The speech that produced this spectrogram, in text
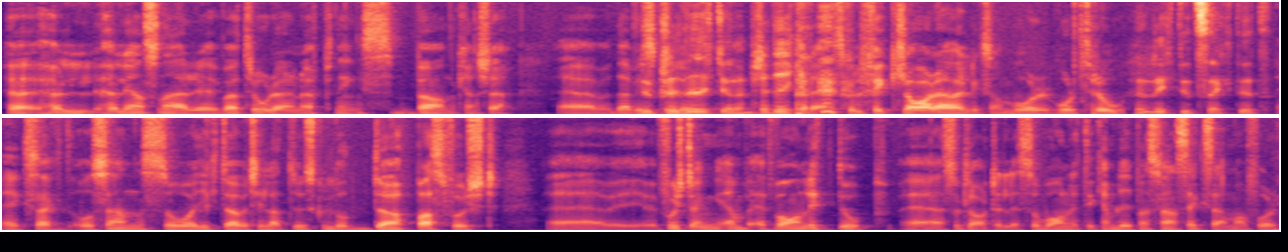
hö- höll, höll jag en sån här, eh, vad jag tror är en öppningsbön kanske. Eh, Där vi Du skulle, predikade. Predikade, skulle förklara liksom vår, vår tro. Riktigt sektigt. Exakt, och sen så gick det över till att du skulle då döpas först Eh, först en, en, ett vanligt dop eh, såklart, eller så vanligt det kan bli på en svensexa. Man får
